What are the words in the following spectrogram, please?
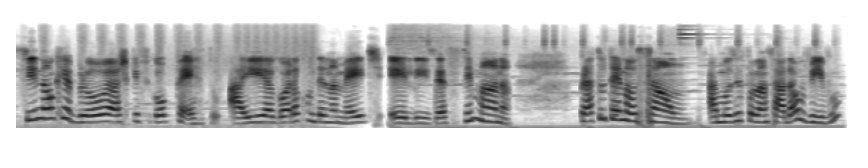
se não quebrou, eu acho que ficou perto. Aí agora com Dynamite, eles essa semana, pra tu ter noção, a música foi lançada ao vivo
